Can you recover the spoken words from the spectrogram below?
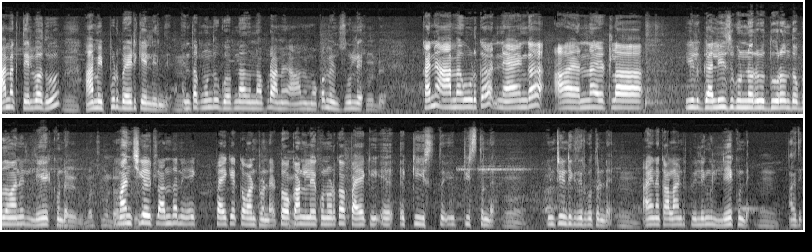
ఆమెకు తెలియదు. ఆమె ఇప్పుడు బయటికి వెళ్ళింది ఇంతకుముందు గోపినాథ్ ఉన్నప్పుడు ఆమె ఆమె ముఖం మేము చూడలే. కానీ ఆమె కూడా న్యాయంగా ఆ అన్న ఎట్లా వీళ్ళు గలీజుగా ఉన్నారు దూరం దొబ్బుదామని లేకుండా. మంచిగా ఇట్లా అందరిని పైకి ఎక్కమంటుండే టోకన్లు లేకుండా కూడా పైకి ఎక్కి ఇస్తూ ఇప్పిస్తుండే. ఇంటింటికి తిరుగుతుండే. ఆయనకు అలాంటి ఫీలింగ్ లేకుండే. అది.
